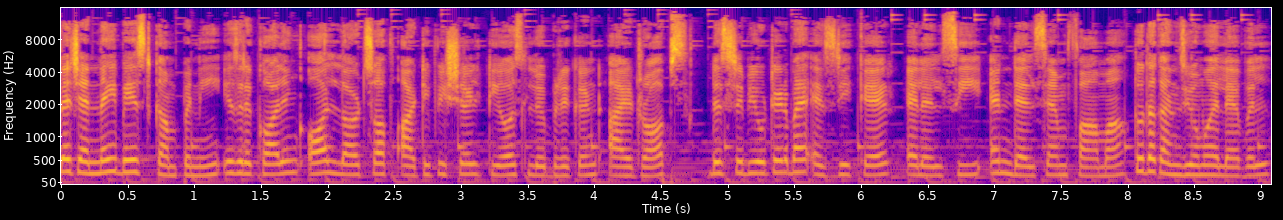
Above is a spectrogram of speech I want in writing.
The Chennai based company is recalling all lots of artificial tears lubricant eye drops distributed by EzriCare, LLC, and Delsam Pharma to the consumer level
